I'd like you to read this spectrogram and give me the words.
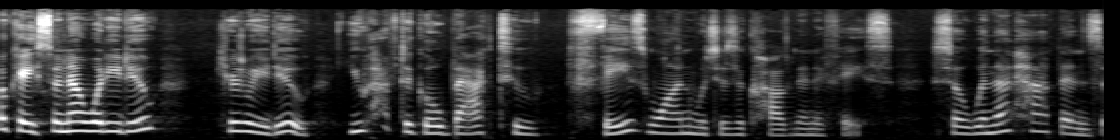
okay. So now, what do you do? Here's what you do. You have to go back to phase one, which is a cognitive phase. So when that happens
